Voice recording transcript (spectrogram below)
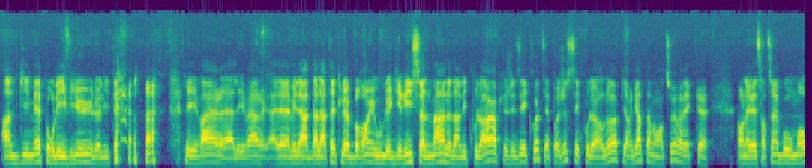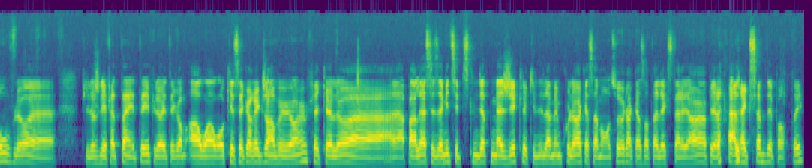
entre guillemets, pour les vieux, là, littéralement. les verres, euh, les verres, elle avait dans la tête le brun ou le gris seulement là, dans les couleurs. Puis j'ai dit, écoute, il n'y a pas juste ces couleurs-là. Puis regarde ta monture avec. Euh, on avait sorti un beau mauve, là. puis là, je l'ai fait teinter. Puis là, elle était comme, ah, wow, ok, c'est correct, j'en veux un. Fait que là, elle a parlé à ses amis de ses petites lunettes magiques qui venaient de la même couleur que sa monture quand elle sortait à l'extérieur. Puis elle accepte de porter.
